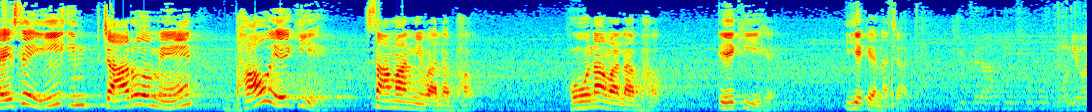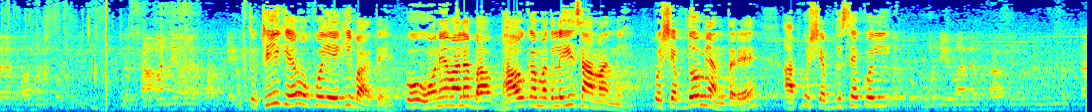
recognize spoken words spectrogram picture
ऐसे ही इन चारों में भाव एक ही है सामान्य वाला भाव होना वाला भाव एक ही है ये कहना चाहते हैं। तो तो ठीक है वो कोई एक ही बात है। वो होने वाला भाव, भाव का मतलब ही सामान्य है। वो शब्दों में अंतर है। आपको शब्द से कोई मतलब होने वाला भाव से तो बिल्कुल सत्ता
